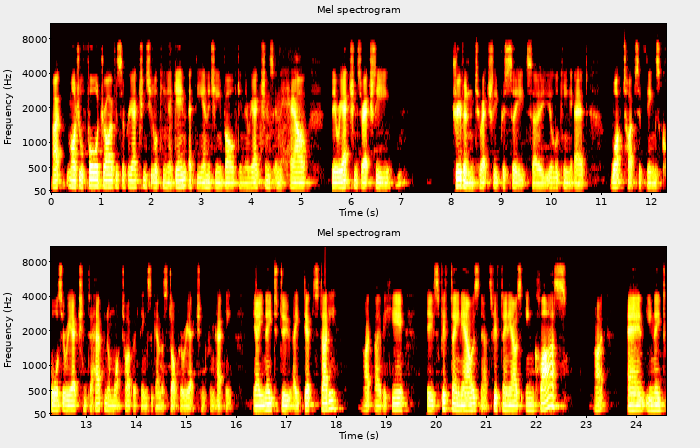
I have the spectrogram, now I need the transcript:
Right, module 4, drivers of reactions, you're looking again at the energy involved in the reactions and how the reactions are actually driven to actually proceed. So you're looking at what types of things cause a reaction to happen and what type of things are going to stop a reaction from happening. Now you need to do a depth study right over here. It's 15 hours. Now it's 15 hours in class right? And you need to,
